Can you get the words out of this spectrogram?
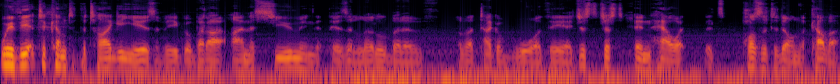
We've yet to come to the tiger years of Eagle, but I, I'm assuming that there's a little bit of, of a tug of war there, just just in how it, it's posited on the cover,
